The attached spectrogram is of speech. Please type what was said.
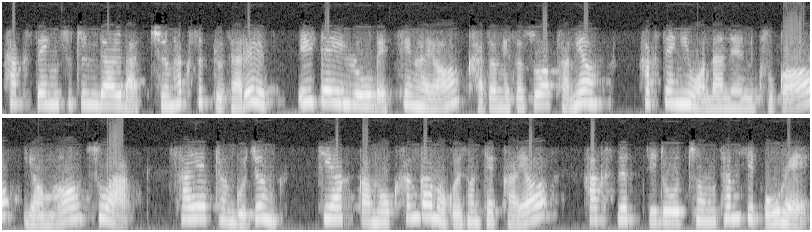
학생 수준별 맞춤 학습 교사를 1대1로 매칭하여 가정에서 수업하며 학생이 원하는 국어, 영어, 수학, 사회 탐구 중 취약 과목 한 과목을 선택하여 학습 지도 총 35회,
